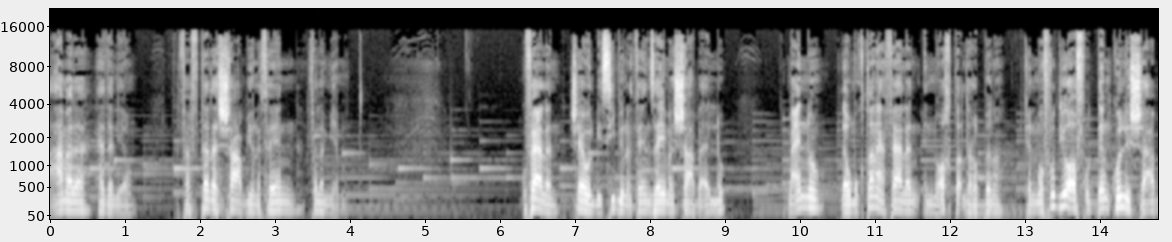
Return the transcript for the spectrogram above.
عمل هذا اليوم. فافتدى الشعب يوناثان فلم يمت. وفعلا شاول بيسيب يوناثان زي ما الشعب قال له مع إنه لو مقتنع فعلا إنه أخطأ لربنا كان المفروض يقف قدام كل الشعب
